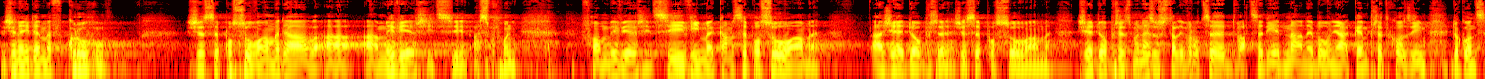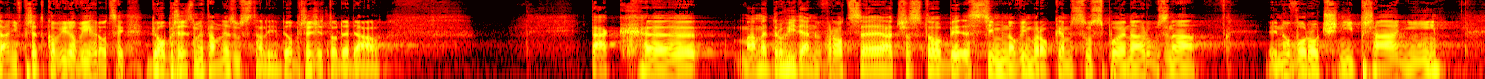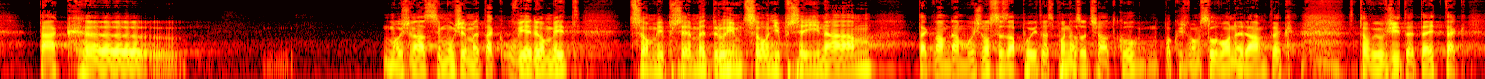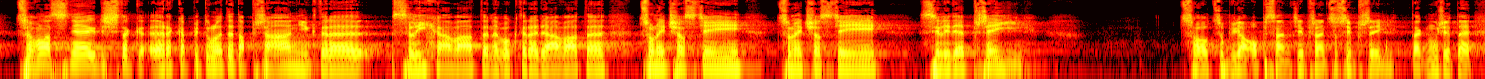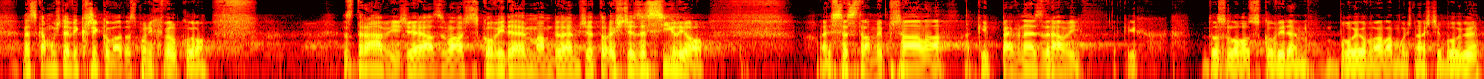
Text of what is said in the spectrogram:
že nejdeme v kruhu, že se posouváme dál a, a my věřící, aspoň my věřící víme, kam se posouváme. A že je dobře, že se posouváme. Že je dobře, že jsme nezůstali v roce 21 nebo v nějakém předchozím, dokonce ani v předcovidových rocech. Dobře, že jsme tam nezůstali. Dobře, že to jde dál. Tak e, máme druhý den v roce a často s tím novým rokem jsou spojená různá novoroční přání. Tak e, možná si můžeme tak uvědomit, co my přejeme druhým, co oni přejí nám, tak vám dám možnost se zapojit aspoň na začátku, pokud vám slovo nedám, tak to využijte teď. Tak co vlastně, když tak rekapitulujete ta přání, které slýcháváte nebo které dáváte, co nejčastěji, co nejčastěji si lidé přejí? Co, co bývá obsahem těch přání? Co si přejí? Tak můžete, dneska můžete vykřikovat aspoň chvilku, jo? Zdraví, že? A zvlášť s covidem mám dojem, že to ještě zesílilo. Sestra mi přála taky pevné zdraví. Taky dost dlouho s covidem bojovala, možná ještě bojuje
